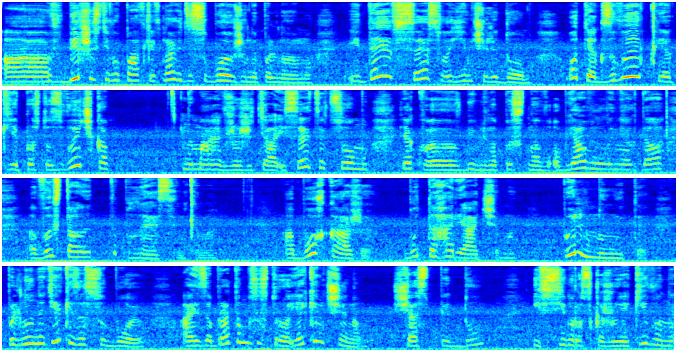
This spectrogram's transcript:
а в більшості випадків навіть за собою вже не пильнуємо. Іде все своїм чередом. От як звик, як є просто звичка немає вже життя і серця цьому, як е, в Біблії написано в об'явленнях, да, ви стали теплесенькими. А Бог каже, будьте гарячими, пильнуйте, пильнуй не тільки за собою, а й за братом і сестрою. Яким чином? Щас піду і всім розкажу, які вони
